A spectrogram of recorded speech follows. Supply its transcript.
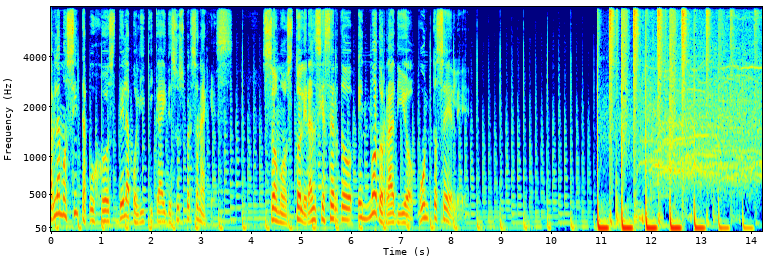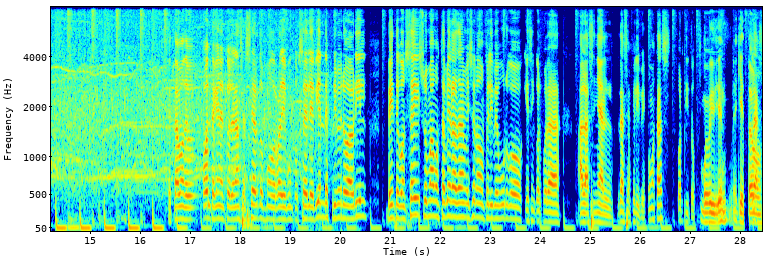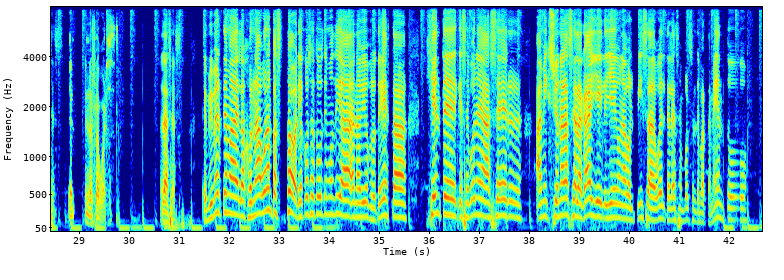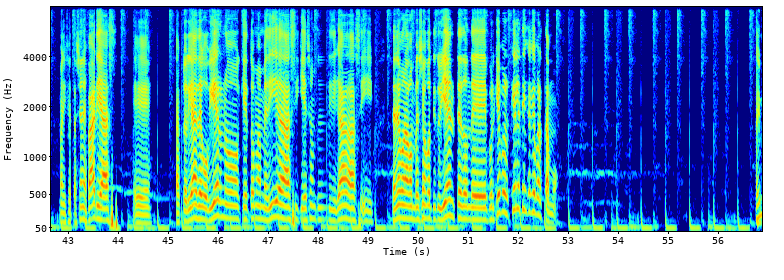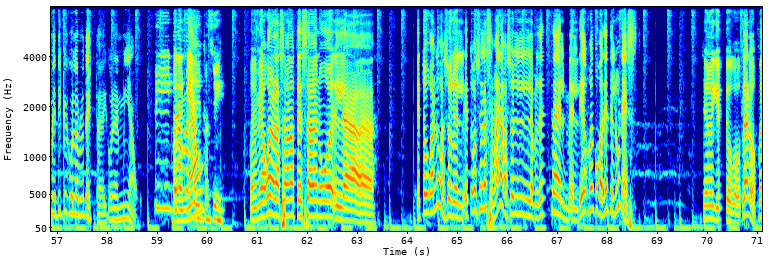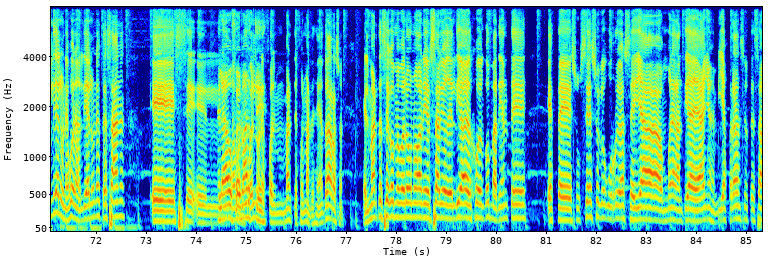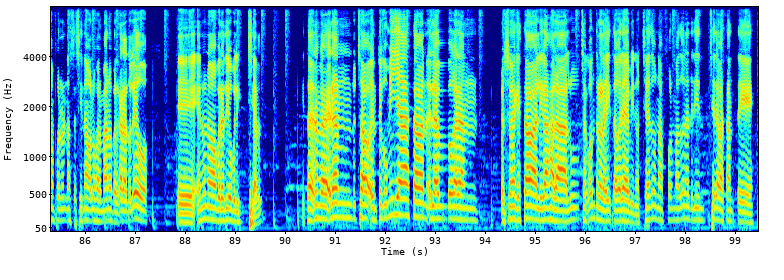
Hablamos sin tapujos de la política y de sus personajes. Somos Tolerancia Cerdo en modoradio.cl. Estamos de vuelta aquí en el Tolerancia Cerdo, modo radio.cl, viernes primero de abril, 20 con 6. Sumamos también a la transmisión a don Felipe Burgos, que se incorpora a la señal. Gracias, Felipe. ¿Cómo estás? Cortito. Muy bien, aquí estamos Gracias. en, en los Flowers. Gracias. El primer tema de la jornada, bueno, han pasado varias cosas estos últimos días, han habido protestas, gente que se pone a hacer, a miccionar hacia la calle y le llega una golpiza de vuelta, le hacen bolsa al departamento, manifestaciones varias, eh, autoridades de gobierno que toman medidas y que son criticadas y tenemos una convención constituyente donde, ¿por qué, por qué les tinca que partamos? Ahí me tica con la protesta y con el miau. Sí, ¿Con con el miau? protesta, sí. Con el mío, bueno, la semana ustedes saben hubo la... ¿Esto cuándo pasó? El- Esto pasó en la semana, pasó el- la protesta el, el día del joven combatiente el lunes. Si no me equivoco. Claro, fue el día lunes. Bueno, el día lunes ustedes saben... eh, se- el, lado fue bueno, el lunes, fue el martes, fue el martes, tienen toda razón. El martes se conmemoró un nuevo aniversario del Día del Joven Combatiente. Este suceso que ocurrió hace ya buena cantidad de años en Villa Francia, ustedes saben, fueron asesinados los hermanos Vergara Toledo eh, en un operativo policial. Eran, luchados, entre comillas, estaban en la época eran personas que estaban ligadas a la lucha contra la dictadura de Pinochet, de una forma de una trinchera bastante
